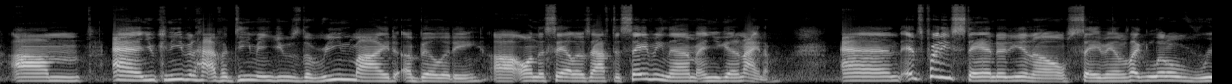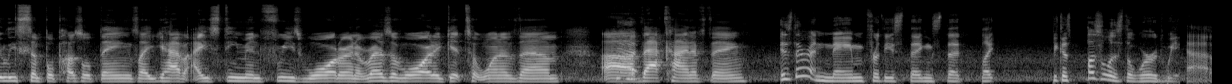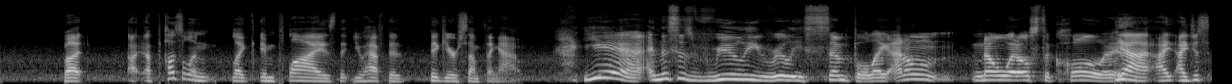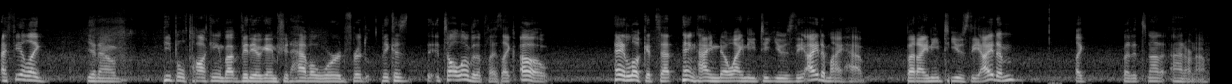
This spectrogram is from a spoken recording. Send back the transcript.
Um, and you can even have a demon use the Read Mind ability uh, on the sailors after saving them, and you get an item and it's pretty standard, you know, saving. It was like little, really simple puzzle things. Like you have ice demon freeze water in a reservoir to get to one of them, uh, yeah. that kind of thing. Is there a name for these things that like? Because puzzle is the word we have, but a, a puzzle in, like implies that you have to figure something out. Yeah, and this is really, really simple. Like I don't know what else to call it. Yeah, I, I just I feel like, you know, people talking about video games should have a word for it because it's all over the place. Like, oh, hey, look, it's that thing. I know I need to use the item I have, but I need to use the item. Like, but it's not. I don't know.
